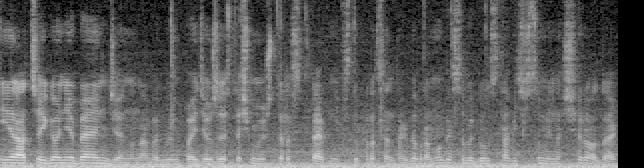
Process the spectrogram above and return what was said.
I raczej go nie będzie, no nawet bym powiedział, że jesteśmy już teraz pewni w 100%. Dobra, mogę sobie go ustawić w sumie na środek.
